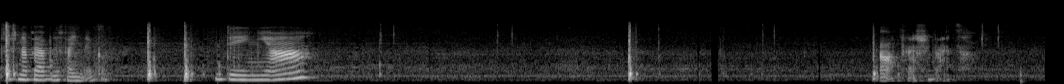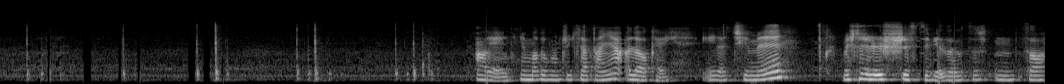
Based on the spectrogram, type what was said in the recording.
coś naprawdę fajnego. Dynia. O, proszę bardzo. Ojej, nie mogę włączyć latania, ale okej. I lecimy. Myślę, że już wszyscy wiedzą, co, co,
